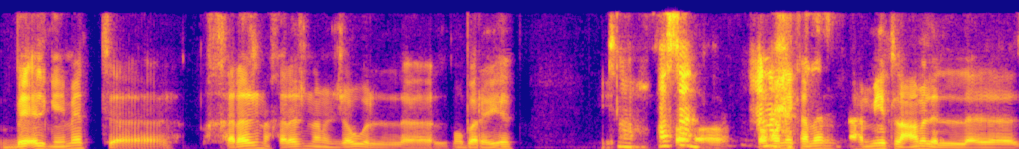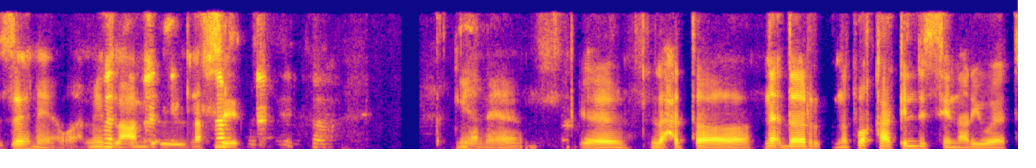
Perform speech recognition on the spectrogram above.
باقي الجيمات آه، خرجنا خرجنا من جو المباريات. صح أصلا فهون كمان أهمية العامل الذهني واهميه العامل النفسي. يعني آه، لحتى نقدر نتوقع كل السيناريوهات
